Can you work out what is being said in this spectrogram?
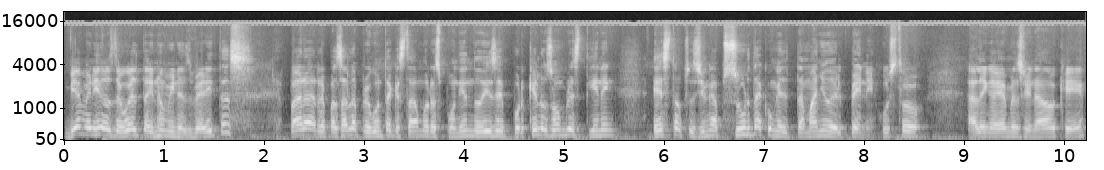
Bienvenidos de vuelta a Inómines Veritas. Para repasar la pregunta que estábamos respondiendo, dice, ¿por qué los hombres tienen esta obsesión absurda con el tamaño del pene? Justo Allen había mencionado que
